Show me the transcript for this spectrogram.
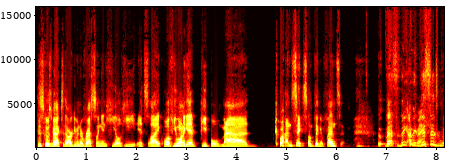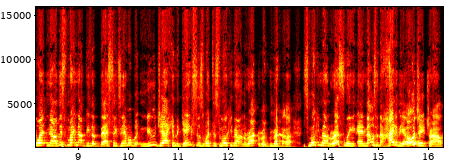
this goes back to the argument of wrestling and heel heat. It's like, well, if you want to get people mad, go out and say something offensive. That's the thing. I mean, right. this is what now. This might not be the best example, but New Jack and the Gangstas went to Smoky Mountain, uh, Smoky Mountain Wrestling, and that was in the height of the OJ trial.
